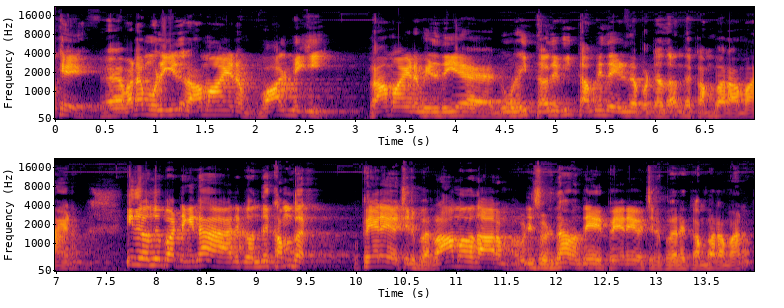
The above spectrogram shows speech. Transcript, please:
ஓகே வடமொழியில் ராமாயணம் வால்மீகி ராமாயணம் எழுதிய நூலை தழுவி தமிழில் எழுதப்பட்டது இந்த கம்ப ராமாயணம் இது வந்து பார்த்தீங்கன்னா அதுக்கு வந்து கம்பர் பேரே வச்சிருப்பார். ராமாவதாரம் அப்படின்னு சொல்லிட்டு தான் வந்து பேரே வச்சிருப்பாரு கம்பராமாயணம்.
